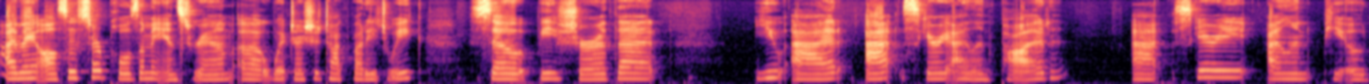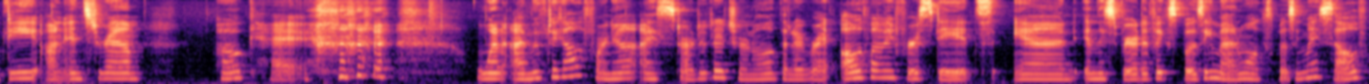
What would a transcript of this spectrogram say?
I may also start polls on my Instagram about which I should talk about each week. So be sure that you add at Scary Island Pod, at Scary Island Pod on Instagram. Okay. When I moved to California, I started a journal that I write all about my first dates, and in the spirit of exposing men while exposing myself,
